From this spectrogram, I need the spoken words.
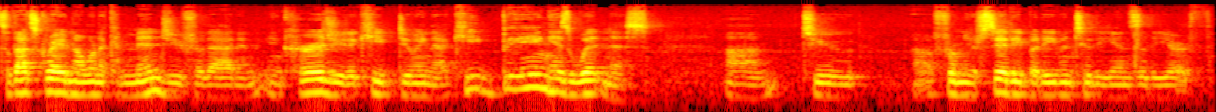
So that's great, and I want to commend you for that and encourage you to keep doing that. Keep being His witness um, to uh, from your city, but even to the ends of the earth.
